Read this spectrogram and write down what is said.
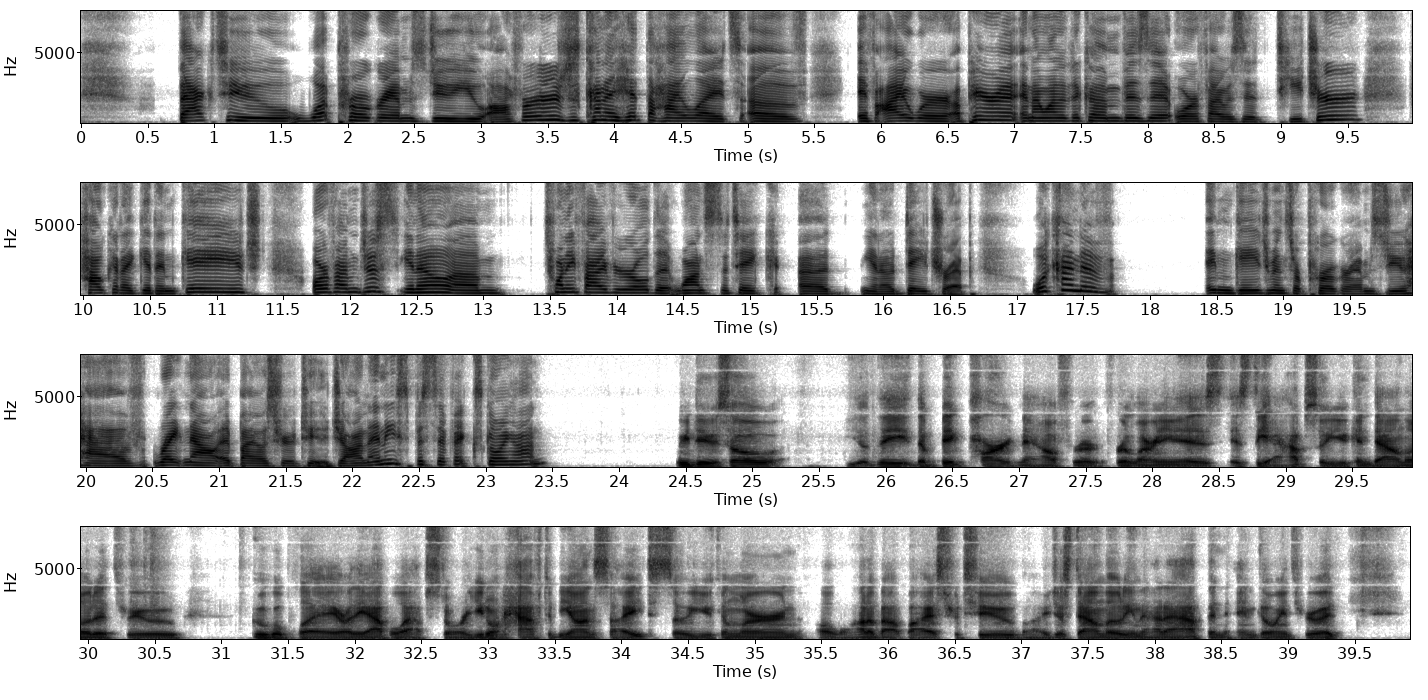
Back to what programs do you offer? Just kind of hit the highlights of if I were a parent and I wanted to come visit, or if I was a teacher, how could I get engaged? Or if I'm just, you know, um, 25 year old that wants to take a, you know, day trip, what kind of engagements or programs do you have right now at Biosphere 2? John, any specifics going on? We do. So you know, the the big part now for for learning is is the app. So you can download it through Google Play or the Apple App Store. You don't have to be on site, so you can learn a lot about Biosphere 2 by just downloading that app and, and going through it.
